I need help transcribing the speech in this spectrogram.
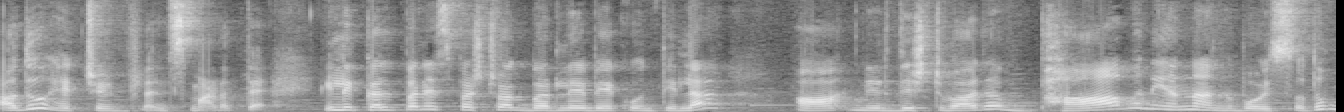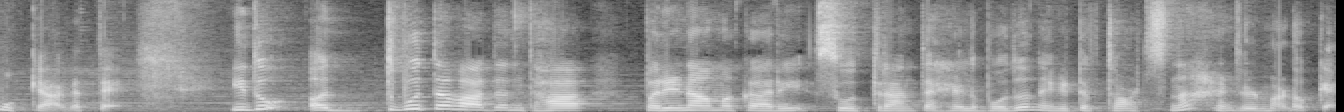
ಅದು ಹೆಚ್ಚು ಇನ್ಫ್ಲುಯೆನ್ಸ್ ಮಾಡುತ್ತೆ. ಇಲ್ಲಿ ಕಲ್ಪನೆ ಸ್ಪಷ್ಟವಾಗಿ ಬರಲೇಬೇಕು ಅಂತಿಲ್ಲ. ಆ ನಿರ್ದಿಷ್ಟವಾದ ಭಾವನೆಯನ್ನು ಅನುಭವಿಸೋದು ಮುಖ್ಯ ಆಗುತ್ತೆ. ಇದು ಅದ್ಭುತವಾದಂತಹ ಪರಿಣಾಮಕಾರಿ ಸೂತ್ರ ಅಂತ ಹೇಳ್ಬೋದು ನೆಗೆಟಿವ್ ಥಾಟ್ಸ್ನ ಹ್ಯಾಂಡಲ್ ಮಾಡೋಕ್ಕೆ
